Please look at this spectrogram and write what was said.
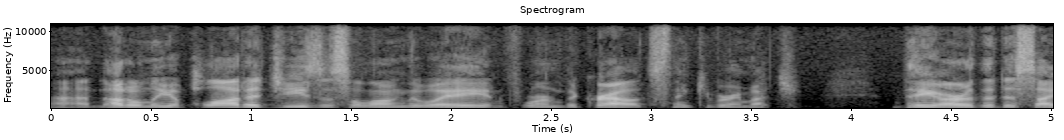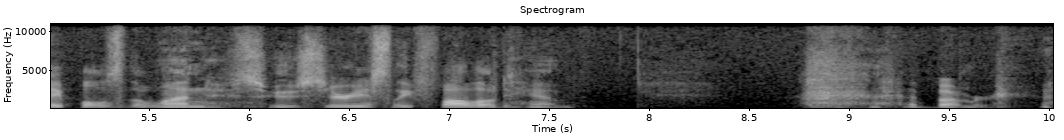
uh, not only applauded Jesus along the way and formed the crowds, thank you very much. They are the disciples, the ones who seriously followed him. Bummer.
